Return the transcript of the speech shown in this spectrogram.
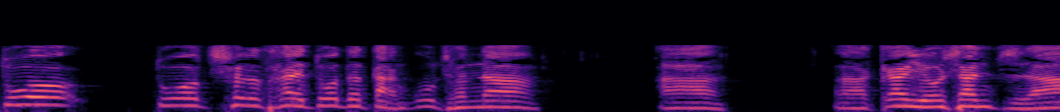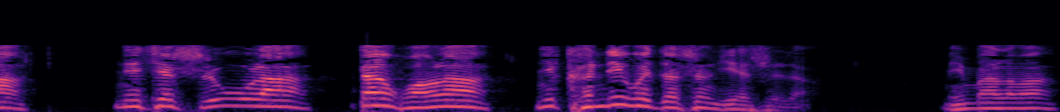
多多吃了太多的胆固醇呐，啊啊甘油三酯啊那些食物啦，蛋黄啦，你肯定会得肾结石的，明白了吗？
